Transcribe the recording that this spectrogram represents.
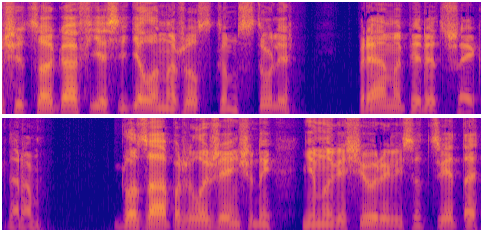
Уборщица Агафья сидела на жестком стуле прямо перед Шекнером. Глаза пожилой женщины немного щурились от цвета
